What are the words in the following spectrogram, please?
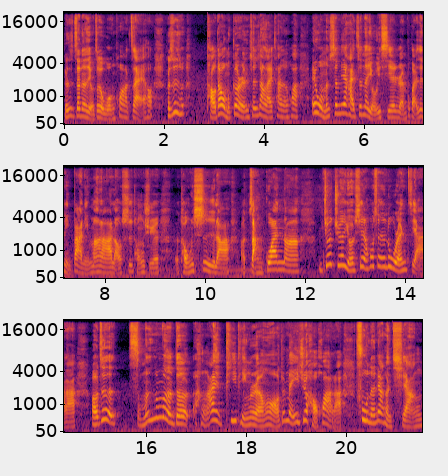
可是真的有这个文化在哈，可是。跑到我们个人身上来看的话，诶，我们身边还真的有一些人，不管是你爸、你妈啦、老师、同学、同事啦、呃、长官呐，你就觉得有些人或甚至路人甲啦，哦、这怎么那么的很爱批评人哦？就每一句好话啦，负能量很强。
